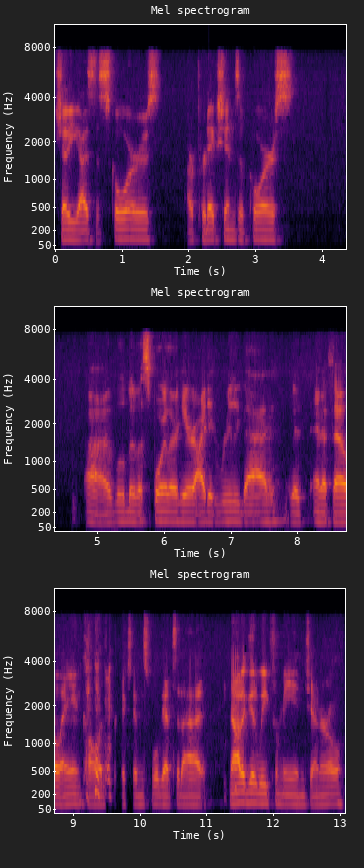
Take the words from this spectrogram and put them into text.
show you guys the scores, our predictions, of course. Uh, a little bit of a spoiler here. I did really bad with NFL and college predictions. We'll get to that. Not a good week for me in general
